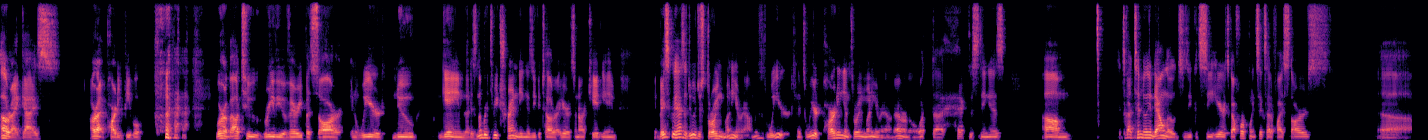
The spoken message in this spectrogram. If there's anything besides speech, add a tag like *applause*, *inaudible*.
Alright, guys. Alright, party people. *laughs* We're about to review a very bizarre and weird new game that is number three trending, as you can tell right here. It's an arcade game. It basically has to do with just throwing money around. This is weird. It's weird partying and throwing money around. I don't know what the heck this thing is. Um, it's got 10 million downloads, as you can see here. It's got 4.6 out of 5 stars. Uh,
